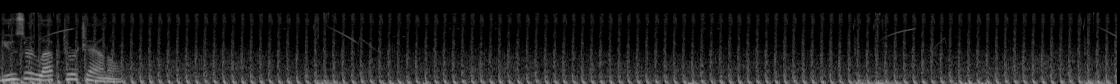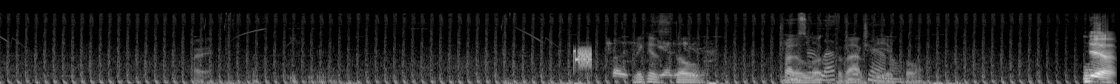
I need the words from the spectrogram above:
User left your channel. Alright. We can still try User to look for that channel. vehicle. Yeah.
